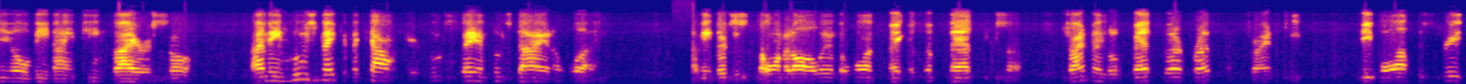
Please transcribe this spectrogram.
COVID-19 virus. So, I mean, who's making the count here? Who's saying who's dying of what? I mean, they're just throwing it all into one to make it look bad for some. Trying to make it look bad for our president. Trying to keep people off the streets,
